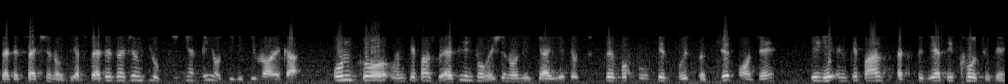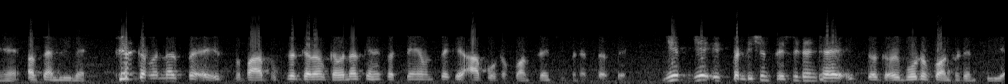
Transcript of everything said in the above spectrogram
सेटिस्फेक्शन होती है। अब सेटिस्फेक्शन उनकी ओपिनियन नहीं होती किसी उन्होंने का। उनको, उनके पास कोई ऐसी इन्फॉर्मेशन होनी चाहिए जो जिससे वो उनके नतीजे पहुँचे कि ये इनके पास अक्सरियत खो चुके हैं असेंबली में। फिर गवर्नर इस फिर गवर्नर कह सकते हैं उनसे कि आप vote of confidence chief minister से। ये ये एक कंडीशन प्रेसिडेंट है वोट ऑफ़ कॉन्फिडेंस के लिए।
